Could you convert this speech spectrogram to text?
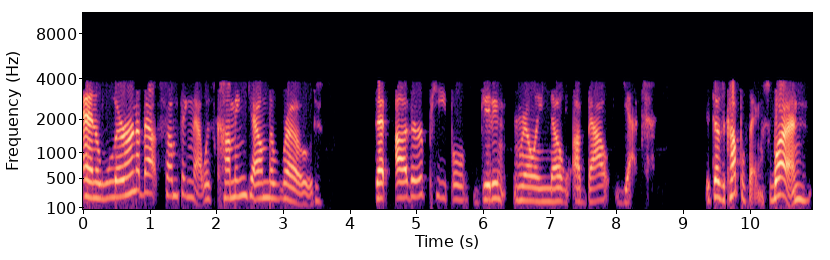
and learn about something that was coming down the road that other people didn't really know about yet. It does a couple things. One,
